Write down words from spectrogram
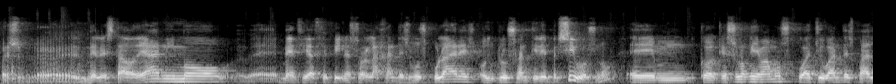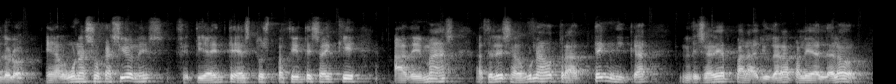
pues, eh, del estado de ánimo, eh, benzodiazepinas o relajantes musculares o incluso antidepresivos, ¿no? Em, que son lo que llamamos coadyuvantes para el dolor. En algunas ocasiones, efectivamente, a estos pacientes hay que además hacerles alguna otra técnica necesaria para ayudar a paliar el dolor.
